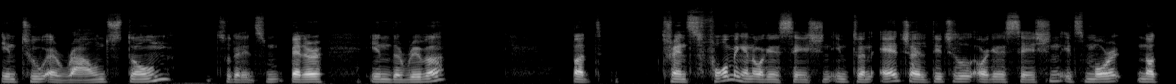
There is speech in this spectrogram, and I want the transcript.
into a round stone so that it's better in the river. But transforming an organization into an agile digital organization, it's more not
